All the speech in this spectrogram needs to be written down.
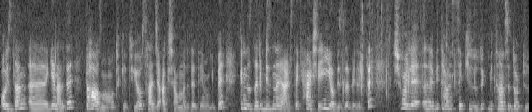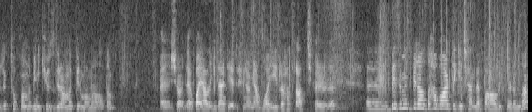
O yüzden e, genelde daha az mama tüketiyor. Sadece akşamları dediğim gibi. Gündüzleri biz ne yersek her şeyi yiyor bizle birlikte. Şöyle e, bir tanesi 800'lük bir tanesi 400'lük toplamda 1200 gramlık bir mama aldım. Ee, şöyle bayağı da gider diye düşünüyorum. Yani bu ayı rahat rahat çıkarırız. Ee, bezimiz biraz daha vardı geçen defa aldıklarımdan.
